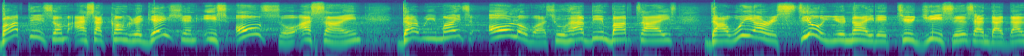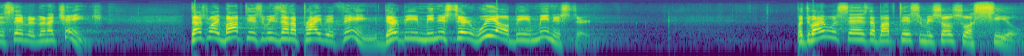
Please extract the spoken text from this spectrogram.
Baptism as a congregation is also a sign that reminds all of us who have been baptized that we are still united to Jesus and that that is never going to change. That's why baptism is not a private thing. They're being ministered, we are being ministered. But the Bible says that baptism is also a seal,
